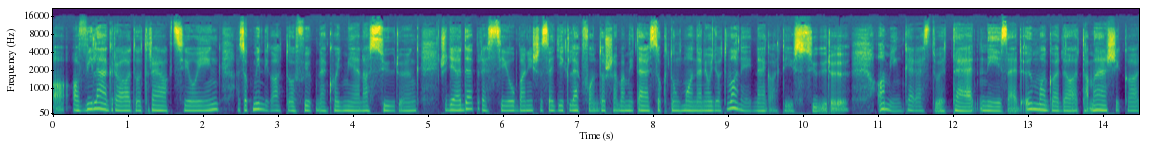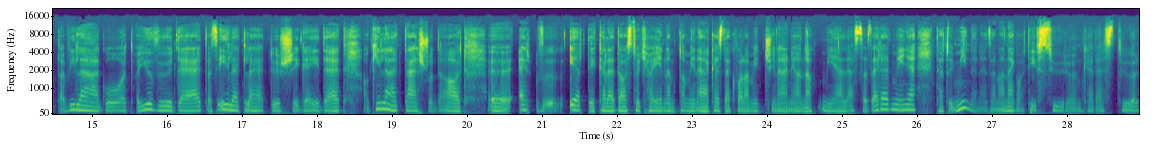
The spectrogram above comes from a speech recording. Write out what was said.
a, a világra adott reakcióink, azok mindig attól függnek, hogy milyen a szűrőnk. És ugye a depresszióban is az egyik legfontosabb, amit el szoktunk mondani, hogy ott van egy negatív szűrő, amin keresztül te nézed önmagadat, a másikat, a világot, a jövődet, az élet lehetőségeidet, a kilátásodat, e, értékeled azt, hogyha én nem tudom, én elkezdek valamit csinálni, annak milyen lesz az eredménye. Tehát, hogy minden ezen a negatív szűrőn keresztül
